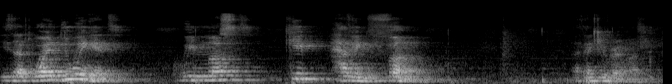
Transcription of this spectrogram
is that while doing it, we must keep having fun. Thank you very much.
